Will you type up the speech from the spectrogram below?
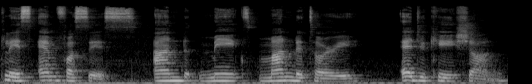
place emphasis and makes mandatory education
